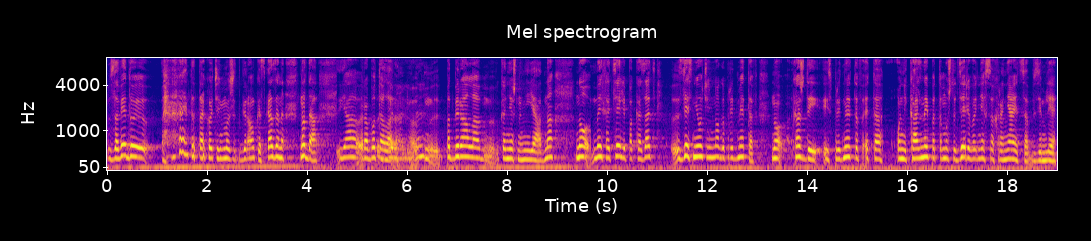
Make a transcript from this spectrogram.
заведую это так очень, может, громко сказано. Но да, я работала, Подбирали, да? подбирала, конечно, не я одна, но мы хотели показать, здесь не очень много предметов, но каждый из предметов это уникальный, потому что дерево не сохраняется в земле.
